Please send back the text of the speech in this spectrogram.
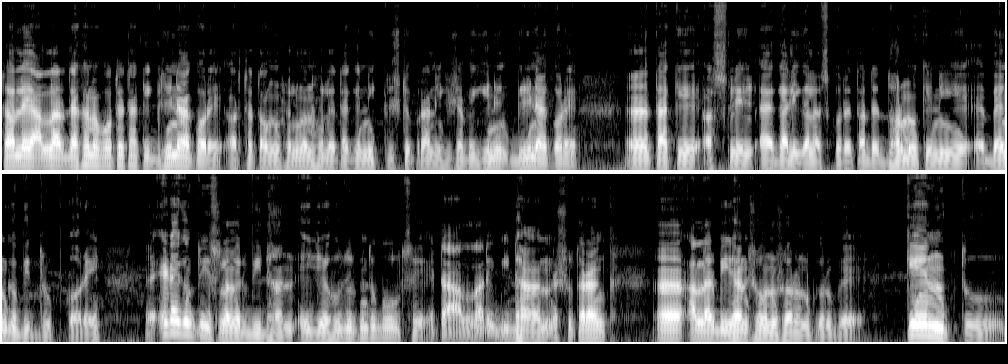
তাহলে আল্লাহর দেখানো পথে তাকে ঘৃণা করে, অর্থাৎ অমুসলমান হলে তাকে নিকৃষ্ট প্রাণী হিসাবে ঘৃণি- করে তাকে অশ্লীল গালিগালাজ করে, তাদের ধর্মকে নিয়ে ব্যঙ্গ বিদ্রুপ করে। এটা কিন্তু ইসলামের বিধান। এই যে হুজুর কিন্তু বলছে, এটা আল্লাহরই বিধান, সুতরাং আল্লাহর বিধান সে অনুসরণ করবে। কিন্তু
